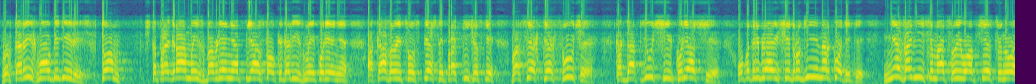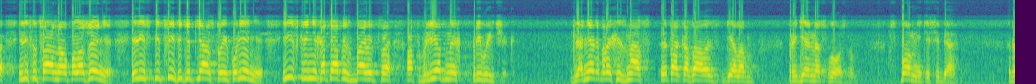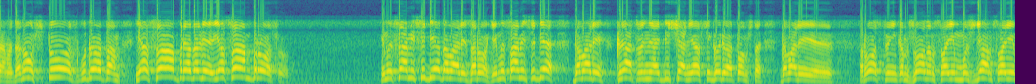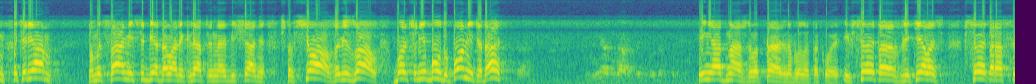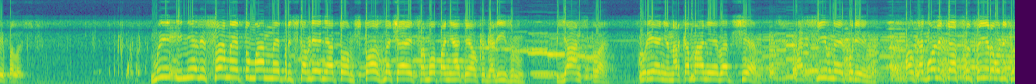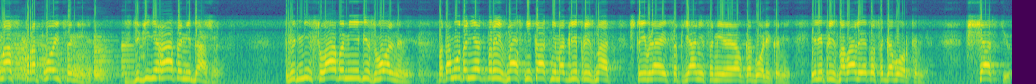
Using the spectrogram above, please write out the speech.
Во-вторых, мы убедились в том, что программа избавления от пьянства, алкоголизма и курения оказывается успешной практически во всех тех случаях, когда пьющие, курящие, употребляющие другие наркотики, независимо от своего общественного или социального положения или специфики пьянства и курения, искренне хотят избавиться от вредных привычек. Для некоторых из нас это оказалось делом предельно сложным. Вспомните себя. Когда мы, да ну что, куда там, я сам преодолею, я сам брошу. И мы сами себе давали зароки, и мы сами себе давали клятвенные обещания. Я уж не говорю о том, что давали родственникам, женам своим, мужьям своим, матерям. Но мы сами себе давали клятвенные обещания, что все, завязал, больше не буду. Помните, да? Не однажды было. И не однажды, вот правильно было такое. И все это разлетелось, все это рассыпалось. Мы имели самое туманное представление о том, что означает само понятие алкоголизм, пьянство, курение, наркомания вообще, пассивное курение. Алкоголики ассоциировались у нас с пропойцами, с дегенератами даже, людьми слабыми и безвольными. Потому-то некоторые из нас никак не могли признать, что являются пьяницами или алкоголиками, или признавали это с оговорками. К счастью,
